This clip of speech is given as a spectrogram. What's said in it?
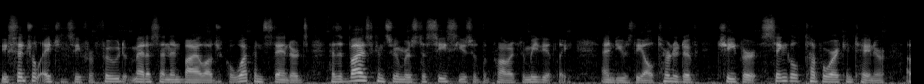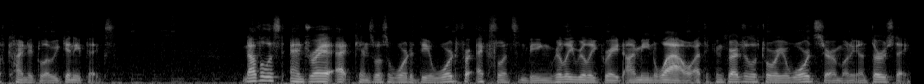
the Central Agency for Food, Medicine, and Biological Weapons Standards has advised consumers to cease use of the product immediately and use the alternative, cheaper, single Tupperware container of Kinda Glowy guinea pigs. Novelist Andrea Atkins was awarded the Award for Excellence in Being Really Really Great, I mean wow, at the congratulatory awards ceremony on Thursday.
